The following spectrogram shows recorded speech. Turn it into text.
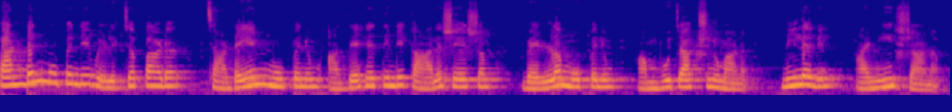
കണ്ടൻ മൂപ്പന്റെ വെളിച്ചപ്പാട് ചടയൻ മൂപ്പനും അദ്ദേഹത്തിന്റെ കാലശേഷം വെള്ളമൂപ്പനും അംബുജാക്ഷനുമാണ്. നിലവിൽ അനീഷാണ്.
